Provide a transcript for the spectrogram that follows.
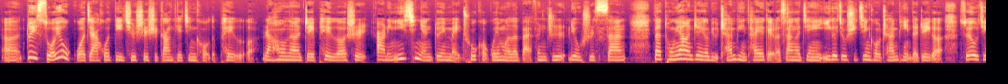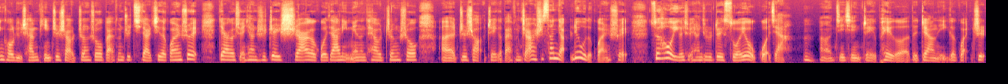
呃，对所有国家或地区实施钢铁进口的配额。然后呢，这配额是二零一七年对美出口规模的百分之六十三。但同样，这个铝产品它也给了三个建议，一个就是进口产品的这个所有进口铝产品至少征收百分之七点七的关税。第二个选项。是这十二个国家里面呢，它要征收呃至少这个百分之二十三点六的关税。最后一个选项就是对所有国家，嗯啊进行这个配额的这样的一个管制。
